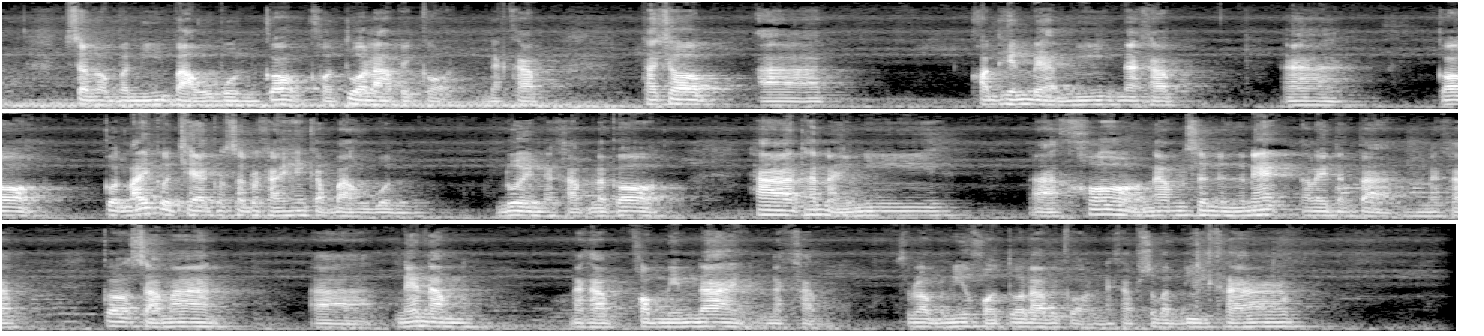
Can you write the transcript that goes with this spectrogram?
สำหรับวันนี้เบาบนก็ขอตัวลาไปก่อนนะครับ ถ้าชอบอาคอนเทนต์แบบนี้นะครับอ่าก็กดไลค์ กดแชร์ กด subscribe ให้กับบาหูบนด้วยนะครับ แล้วก็ ถ้าท่านไหนมีข้อนำเสนอแนะอะไรต่างๆนะครับ ก็สามารถแนะนำนะครับคอมเมนต์ได้นะครับสำหรับวันนี้ขอตัวลาไปก่อนนะครับ สวัสดีครับ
